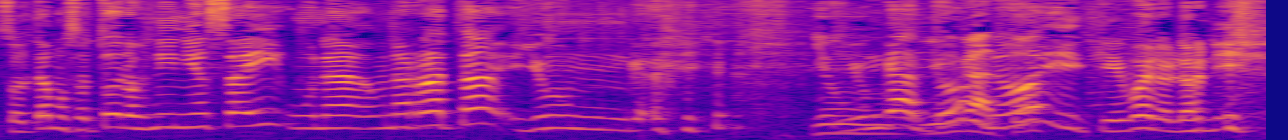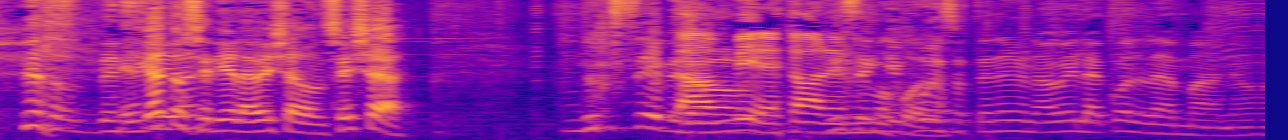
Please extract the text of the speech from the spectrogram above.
soltamos a todos los niños ahí, una, una rata y un, Y un- y un gato, y un gato. ¿no? Y que bueno, los niños ¿El decidan- gato sería la bella doncella? No sé, pero También estaban en el dicen mismo que juego. puede sostener una vela con la mano.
